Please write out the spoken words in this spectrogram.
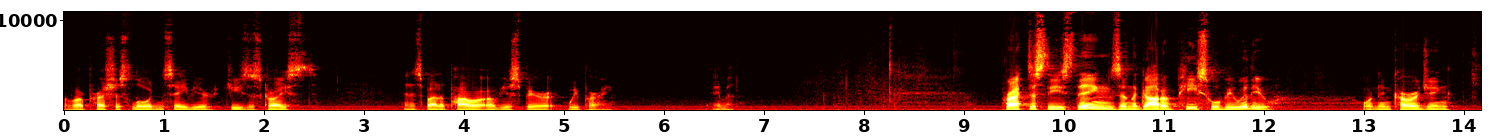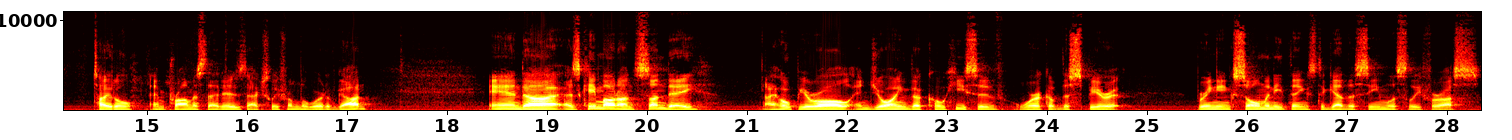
of our precious Lord and Savior, Jesus Christ, and it's by the power of your Spirit we pray. Amen. Practice these things, and the God of peace will be with you. What an encouraging title and promise that is, actually, from the Word of God. And uh, as came out on Sunday, I hope you're all enjoying the cohesive work of the Spirit, bringing so many things together seamlessly for us.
